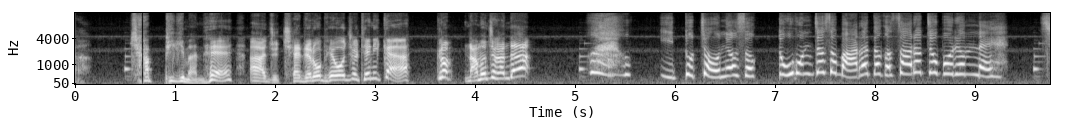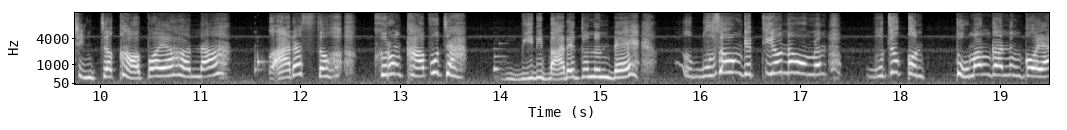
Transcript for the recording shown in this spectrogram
잡히기만 해. 아주 제대로 배워줄 테니까. 그럼 나 먼저 간다. 이토 저 녀석 또 혼자서 말하다가 사라져버렸네. 진짜 가봐야 하나? 알았어. 그럼 가보자. 미리 말해두는데 무서운 게 튀어나오면 무조건 도망가는 거야?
